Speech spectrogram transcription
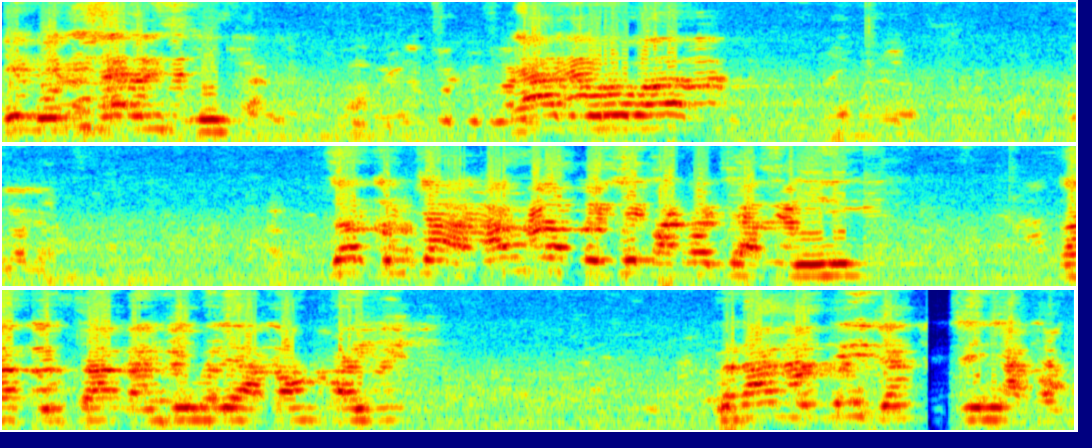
हे मोदी साहेबांनी स्कीम त्याचबरोबर जर तुमच्या अकाउंटला पैसे पाठवायचे असतील तर तुमच्या बँकेमध्ये अकाउंट पाहिजे. प्रधानमंत्री जन अकाउंट.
